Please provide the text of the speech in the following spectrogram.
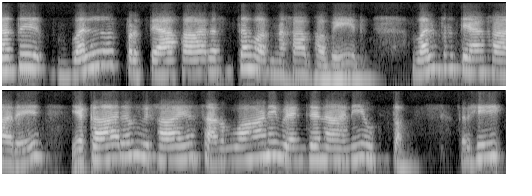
तत् वल् प्रत्याहारस्थवर्णः भवेत्। वल् प्रत्याहारे यकारं विहाय सर्वाणि व्यञ्जनानि उक्तं। तर्हि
